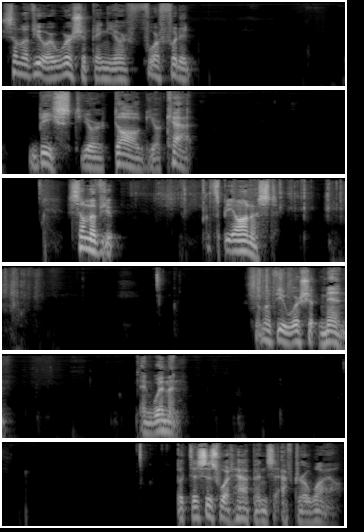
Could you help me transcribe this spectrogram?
Some of you are worshiping your four footed beast, your dog, your cat. Some of you, let's be honest, some of you worship men and women. But this is what happens after a while.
